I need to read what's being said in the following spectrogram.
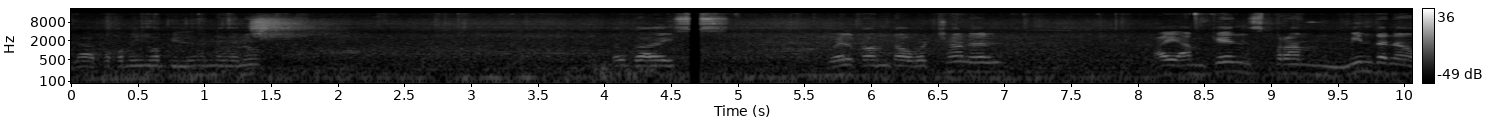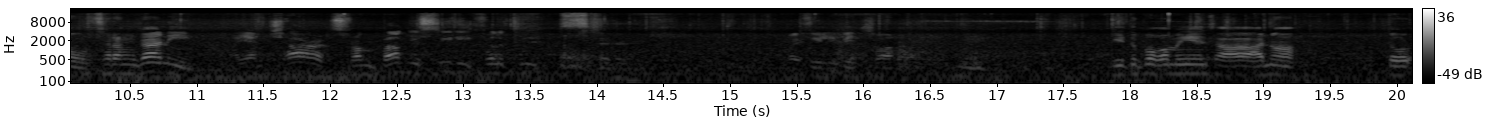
Wala pa kami mabilhan ng ano. Hello guys. Welcome to our channel. I am Kens from Mindanao, Sarangani. I am Charles from Baguio City, Philippines. My Philippines one. Dito po kami ngayon sa ano to,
